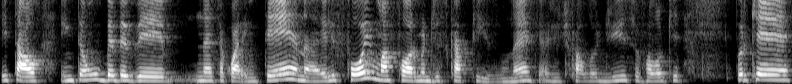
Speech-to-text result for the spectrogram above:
e tal. Então o BBB nessa quarentena, ele foi uma forma de escapismo, né? Que a gente falou disso, falou que. Porque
